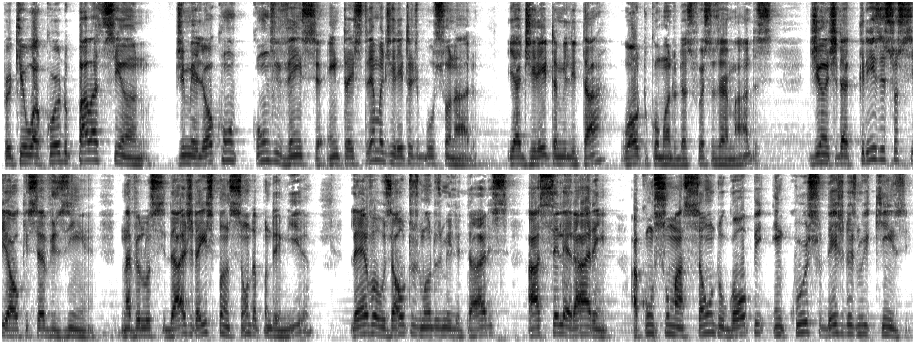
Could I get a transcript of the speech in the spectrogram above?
porque o acordo palaciano de melhor convivência entre a extrema-direita de Bolsonaro e a direita militar, o alto comando das Forças Armadas, diante da crise social que se avizinha na velocidade da expansão da pandemia, leva os altos mandos militares a acelerarem a consumação do golpe em curso desde 2015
